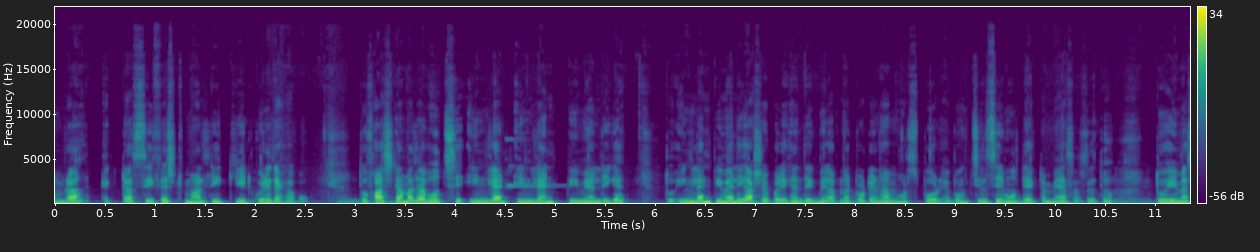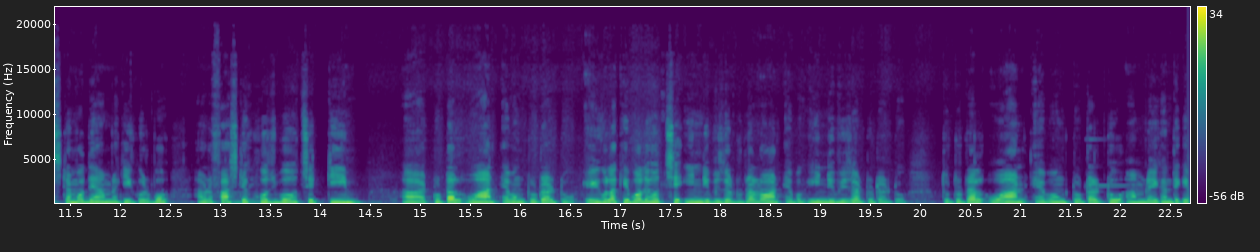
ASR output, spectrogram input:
আমরা একটা সেফেস্ট মাল্টি ক্রিয়েট করে দেখাবো। তো ফার্স্টে আমরা যাব হচ্ছে ইংল্যান্ড ইংল্যান্ড প্রিমিয়ার লিগে তো ইংল্যান্ড প্রিমিয়ার লিগে আসার পর এখানে দেখবেন আপনার টটেনহাম হটস্পোর এবং চেলসির মধ্যে একটা ম্যাচ আছে তো তো এই ম্যাচটার মধ্যে আমরা কি করব? আমরা ফার্স্টে খুঁজবো হচ্ছে টিম টোটাল ওয়ান এবং টোটাল টু এইগুলাকে বলে হচ্ছে? ইন্ডিভিজুয়াল টোটাল ওয়ান এবং ইন্ডিভিজুয়াল টোটাল টু তো টোটাল ওয়ান এবং টোটাল টু আমরা এখান থেকে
